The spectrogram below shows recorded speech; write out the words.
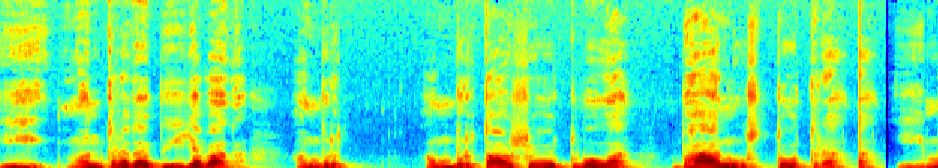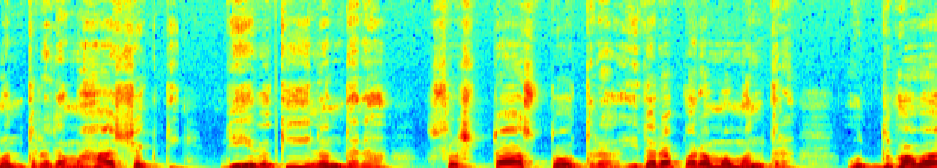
ಈ ಮಂತ್ರದ ಬೀಜಭಾಗ. ಅಮೃತ್, ಅಮೃತಾಂಶೋದ್ಭವ, ಭಾನು, ಸ್ತೋತ್ರ, ಈ ಮಂತ್ರದ ಮಹಾಶಕ್ತಿ. ದೇವಕೀನಂದನ ಸೃಷ್ಟಾಸ್ತೋತ್ರ, ಇದರ ಪರಮ ಮಂತ್ರ. ಉದ್ಭವ,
